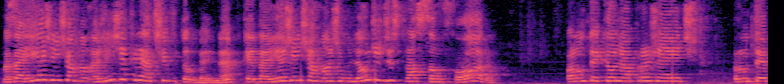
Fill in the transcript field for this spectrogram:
Mas aí a gente, a gente é criativo também, né? Porque daí a gente arranja um milhão de distração fora para não ter que olhar para gente, para não ter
